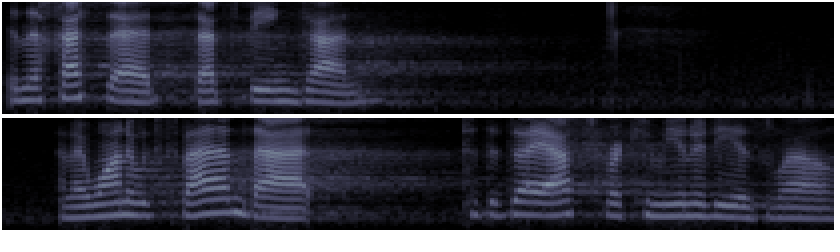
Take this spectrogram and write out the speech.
in the chesed that's being done. And I want to expand that to the diaspora community as well.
